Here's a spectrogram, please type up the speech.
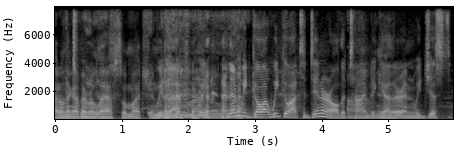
I don't think I've ever us. laughed so much. in- We laughed, and then we'd go out. We'd go out to dinner all the time together, and we'd just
